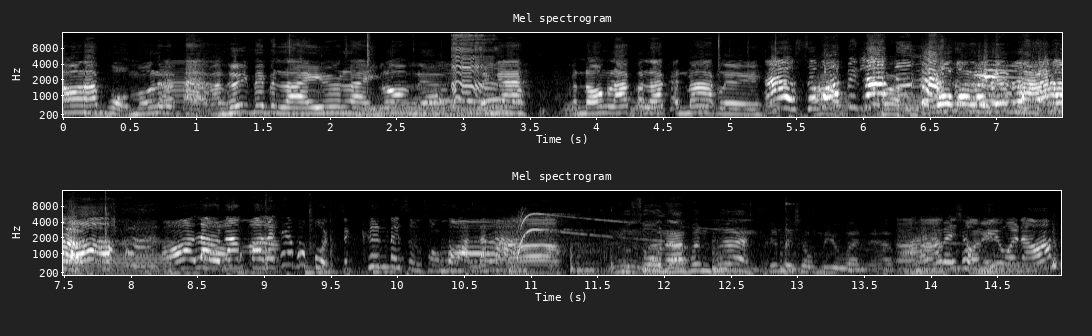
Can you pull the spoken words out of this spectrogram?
น้องรักผมผมเลยไปแตะมันเฮ้ยไม่เป็นไรไม่เป็นไรอีกรอบนึงเป็นไง ก็น้องรักก็รักกันมากเลยอ้าวสวอปอีกรอบนึงค่ะสวอปอะไรกันนะอ๋อเหล่านางฟ้าและเทพบุตรจะขึ้นไปสู่สวงสวรรค์แล้วค่ะสู้ๆนะเพื่อนขึ้นไปชมวิวกันนะครับอ่าฮะไปชมวิวอะเนาะๆ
